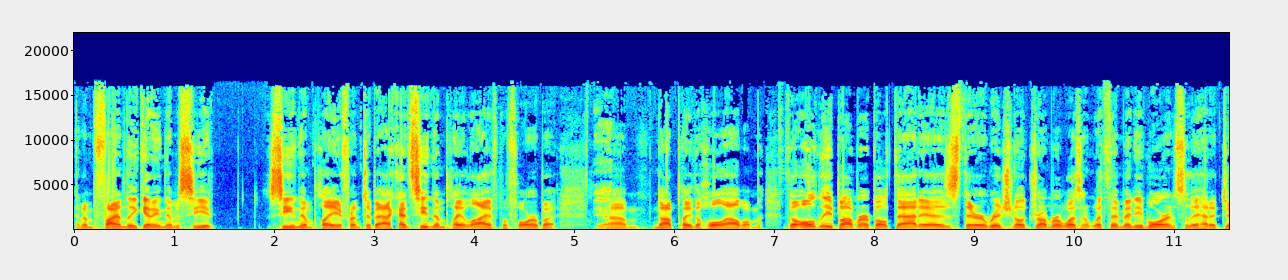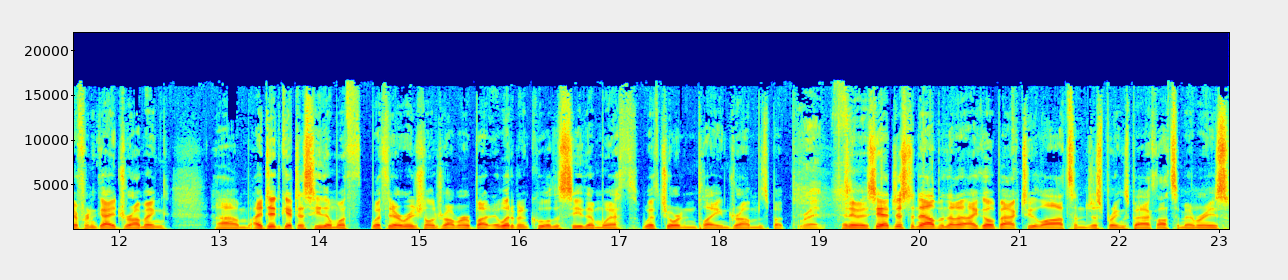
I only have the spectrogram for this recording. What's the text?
and I'm finally getting them to see it, seeing them play front to back. I'd seen them play live before, but Yeah. um, not play the whole album. The only bummer about that is their original drummer wasn't with them anymore, and so they had a different guy drumming. Um, I did get to see them with, with their original drummer, but it would have been cool to see them with, with Jordan playing drums. But Right. anyways, yeah, just an album that I go back to lots and just brings back lots of memories.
